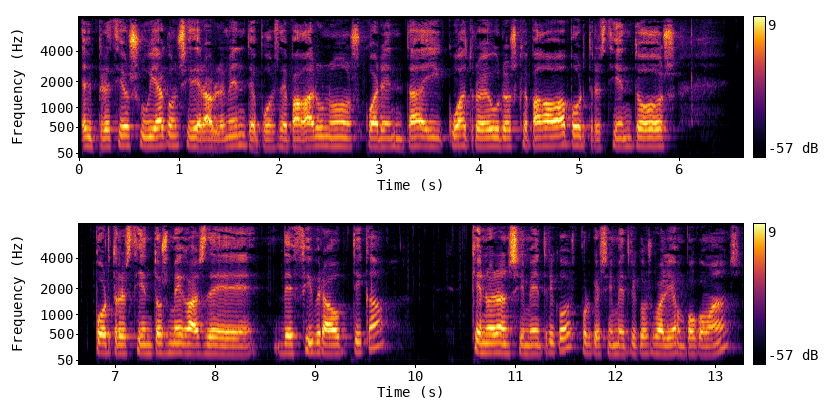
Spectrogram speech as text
el precio subía considerablemente, pues de pagar unos 44 euros que pagaba por 300, por 300 megas de, de fibra óptica, que no eran simétricos, porque simétricos valía un poco más,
